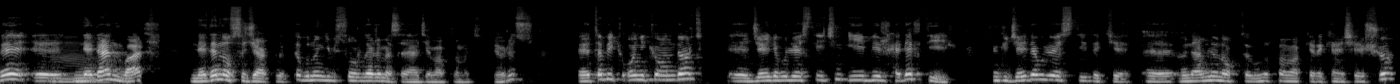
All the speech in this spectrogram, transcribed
Ve e, hmm. neden var? Neden o sıcaklıkta? Bunun gibi soruları mesela cevaplamak istiyoruz. E, tabii ki 12-14 e, JWST için iyi bir hedef değil. Çünkü JWST'deki e, önemli nokta unutmamak gereken şey şu.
